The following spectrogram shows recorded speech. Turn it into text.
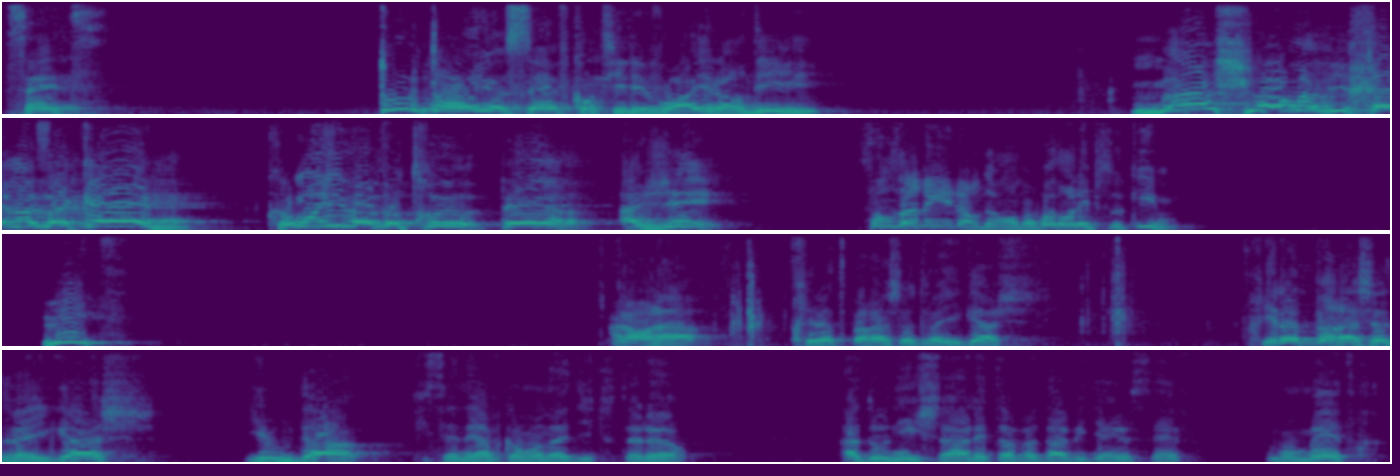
7. Tout le temps, Yosef, quand il les voit, il leur dit Ma azaken Comment il va votre père âgé? Sans arrêt, il leur demande. On voit dans les psukim. 8. Alors là, Trilat Parashat Vaïgash. Trilat Parashat Vaïgash, Yehuda, qui s'énerve comme on a dit tout à l'heure, Adoni, Shaal et Avada, Vidya Yosef, mon maître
